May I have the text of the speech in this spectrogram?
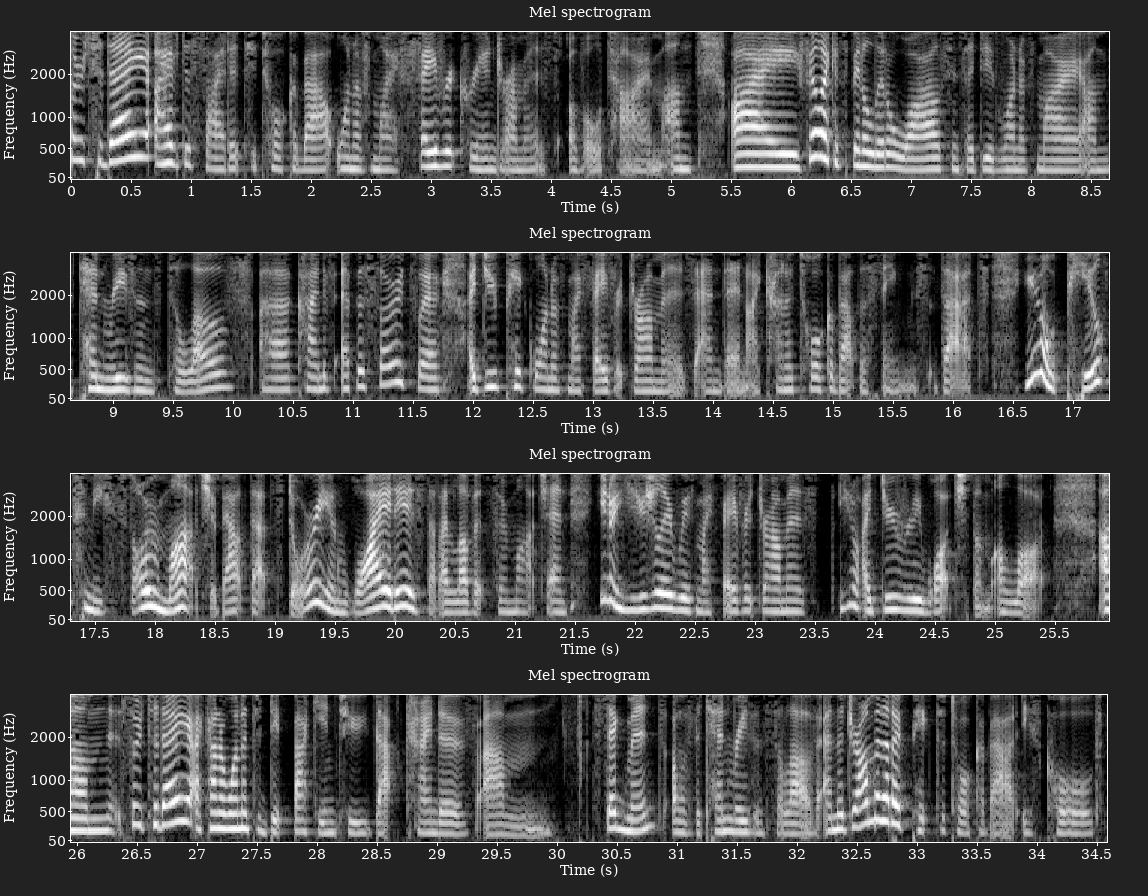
So, today I have decided to talk about one of my favorite Korean dramas of all time. Um, I feel like it's been a little while since I did one of my um, 10 Reasons to Love uh, kind of episodes where I do pick one of my favorite dramas and then I kind of talk about the things that, you know, appeal to me so much about that story and why it is that I love it so much. And, you know, usually with my favorite dramas, you know, I do rewatch them a lot. Um, so, today I kind of wanted to dip back into that kind of. Um, segment of the 10 Reasons to Love. And the drama that I've picked to talk about is called,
